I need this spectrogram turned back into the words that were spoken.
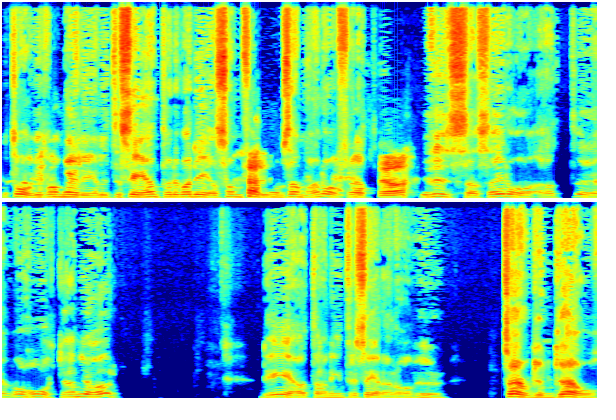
Och tåget var möjligen lite sent och det var det som förde dem samman då. För att Ja, det visar sig då att eh, vad Håkan gör det är att han är intresserad av hur tågen går.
